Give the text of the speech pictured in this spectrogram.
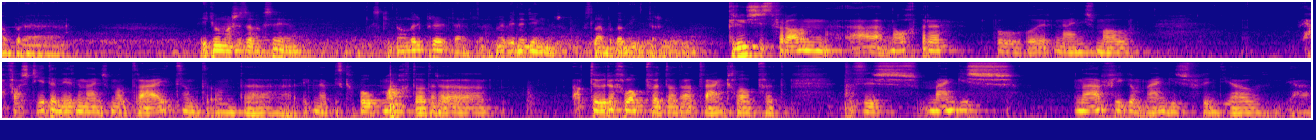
aber äh, irgendwann hast du es einfach gesehen. Ja. Es gibt andere Prioritäten. Man wird nicht jünger. Das Leben geht weiter. Geräusch ist vor allem äh, Nachbarn, wo irgendwann mal ja, fast jeder irgendwann mal dreht und, und äh, irgendetwas kaputt macht oder äh, an die Türen klopft oder an die Wände klopft. Das ist manchmal nervig und manchmal finde ich auch, ja,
